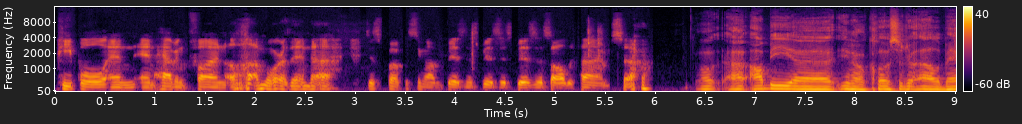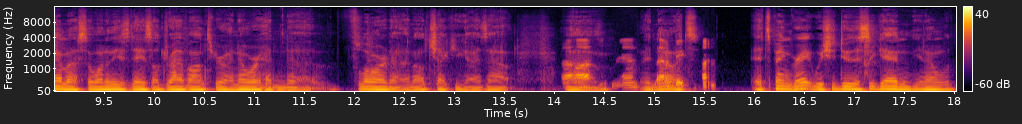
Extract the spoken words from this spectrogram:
people and and having fun a lot more than uh, just focusing on business, business, business all the time. So. Well, I'll be, uh, you know, closer to Alabama, so one of these days I'll drive on through. I know we're heading to Florida, and I'll check you guys out. Um, awesome, man! That'll no, be fun it's been great. We should do this again. You know,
